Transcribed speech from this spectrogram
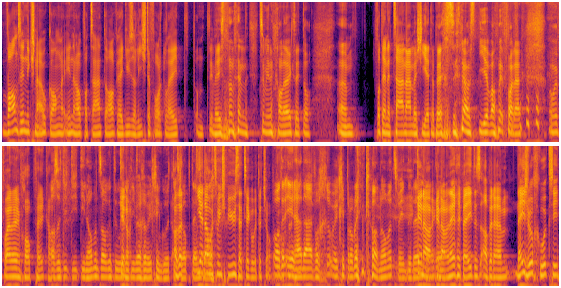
wahnsinnig schnell gegangen. Innerhalb von zehn Tagen haben die uns eine Liste vorgelegt und ich weiss noch dann zu meinen Kollegen gesagt, oh, ähm, von diesen zehn Namen ist jeder besser als die, die wir vorher, die wir vorher im Kopf hatten. Also die, die, die Namensagenturen, Genau. die machen wirklich einen guten Also Job. die auch zumindest bei uns hat einen guten Job Oder ihr habt einfach wirklich Probleme gehabt, Namen zu finden. Genau, Fall. genau. Nein, beides. Aber ähm, nein, es war wirklich gut. Gewesen.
